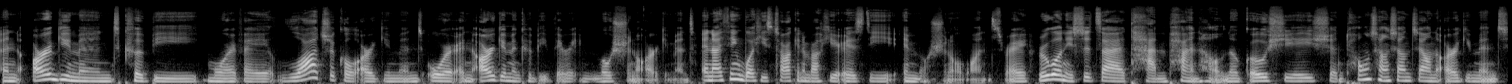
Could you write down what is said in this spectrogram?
An argument could be more of a logical argument, or an argument could be very emotional argument. And I think what he's talking about here is the emotional ones, right? 如果你是在谈判好 negotiation，通常像这样的 argument,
